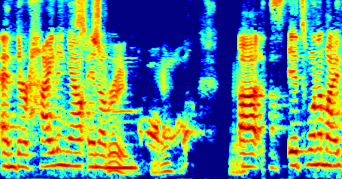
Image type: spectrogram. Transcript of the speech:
and they're hiding out This in a great. mall. Yeah. Uh, it's one of my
